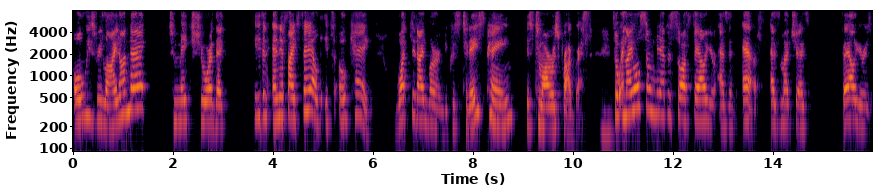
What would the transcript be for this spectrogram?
always relied on that to make sure that even, and if I failed, it's okay. What did I learn? Because today's pain is tomorrow's progress. Mm-hmm. So, and I also never saw failure as an F as much as failure is,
